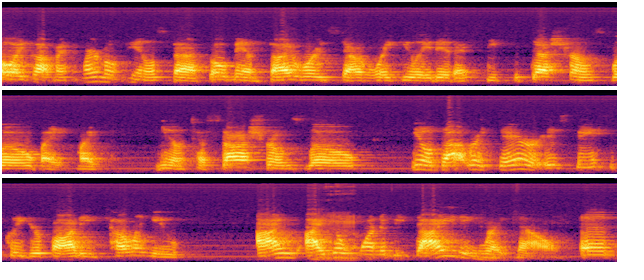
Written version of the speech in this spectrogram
Oh, I got my hormone panels back. Oh man, thyroid's down regulated. I see progesterone's low, my my you know, testosterone's low. You know, that right there is basically your body telling you, I I don't want to be dieting right now. And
